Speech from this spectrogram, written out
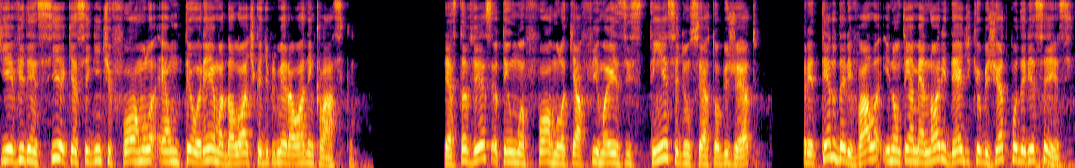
que evidencia que a seguinte fórmula é um teorema da lógica de primeira ordem clássica. Desta vez, eu tenho uma fórmula que afirma a existência de um certo objeto, pretendo derivá-la e não tenho a menor ideia de que objeto poderia ser esse.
